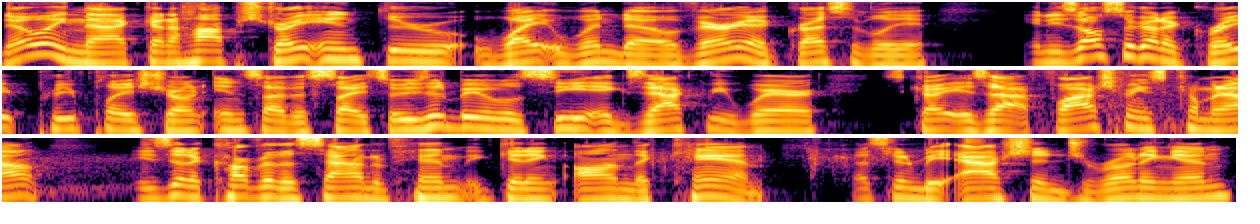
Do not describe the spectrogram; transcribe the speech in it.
knowing that, going to hop straight in through white window very aggressively. And he's also got a great pre-place drone inside the site. So he's going to be able to see exactly where Sky is at. Flashbang's coming out. He's going to cover the sound of him getting on the cam. That's going to be Ashton running in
